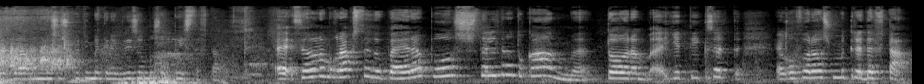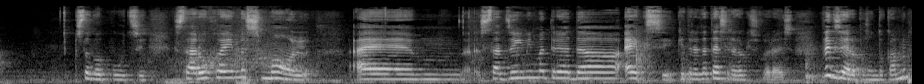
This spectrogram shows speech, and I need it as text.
Το πράγμα μου στο σπίτι με εκνευρίζει όμως απίστευτα. Ε, θέλω να μου γράψετε εδώ πέρα πώς θέλετε να το κάνουμε. Τώρα, ε, γιατί ξέρετε, εγώ φοράω ας πούμε 37 στο παπούτσι. Στα ρούχα είμαι small. Ε, στα τζιν είμαι 36 και 34 κάποιες φορές. Δεν ξέρω πώς να το κάνουμε.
